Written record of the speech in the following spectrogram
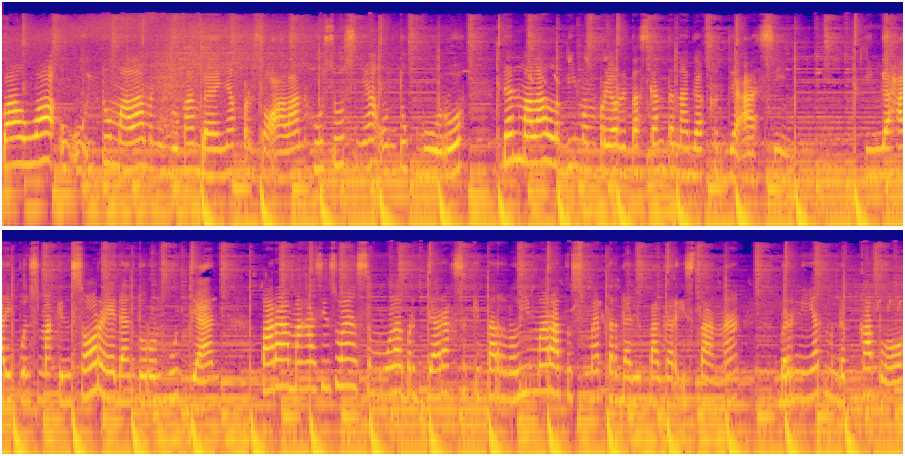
bahwa UU itu malah menimbulkan banyak persoalan khususnya untuk buruh dan malah lebih memprioritaskan tenaga kerja asing. Hingga hari pun semakin sore dan turun hujan, para mahasiswa yang semula berjarak sekitar 500 meter dari pagar istana berniat mendekat loh.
